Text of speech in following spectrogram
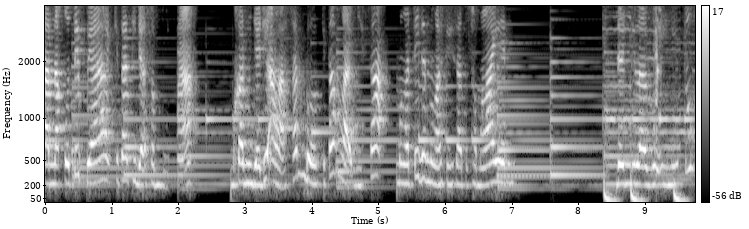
tanda kutip ya kita tidak sempurna, bukan menjadi alasan bahwa kita nggak bisa mengerti dan mengasihi satu sama lain. Dan di lagu ini tuh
